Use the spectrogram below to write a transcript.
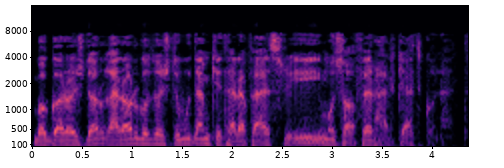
با گاراژدار قرار گذاشته بودم که طرف اصری مسافر حرکت کند.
